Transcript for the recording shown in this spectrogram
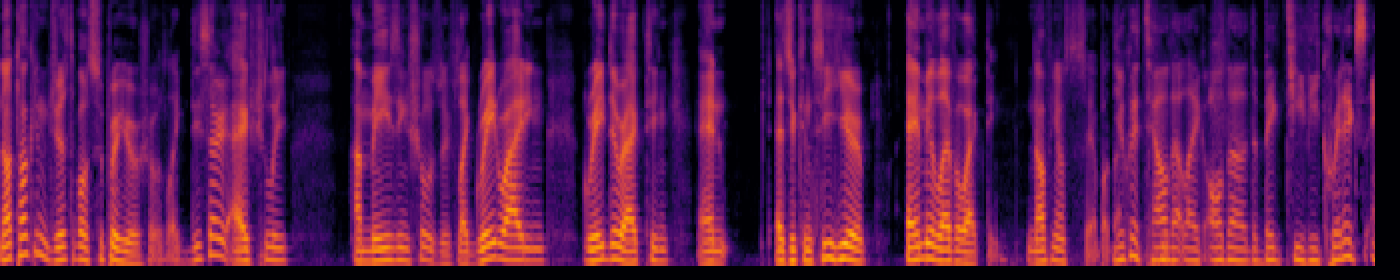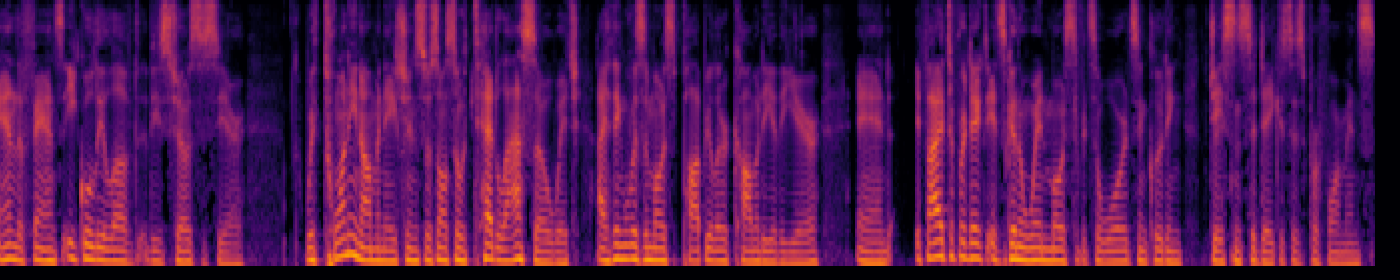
not talking just about superhero shows. Like these are actually amazing shows with like great writing, great directing, and as you can see here, Emmy level acting. Nothing else to say about that. You could tell that like all the the big TV critics and the fans equally loved these shows this year. With 20 nominations, there's also Ted Lasso, which I think was the most popular comedy of the year. And if I had to predict, it's going to win most of its awards, including Jason Sudeikis' performance.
